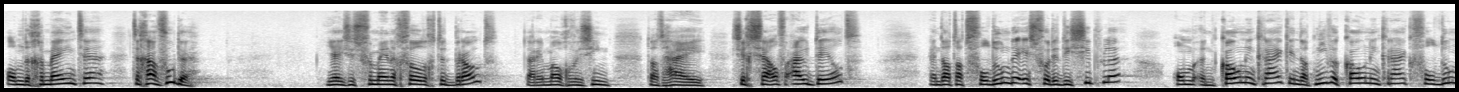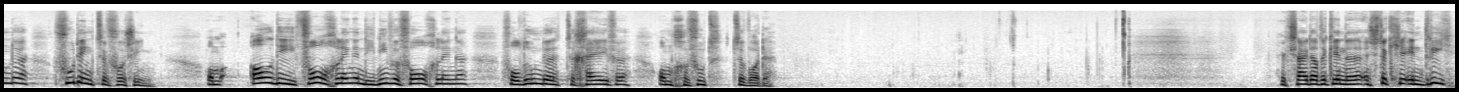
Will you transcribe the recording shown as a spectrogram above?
om de gemeente te gaan voeden. Jezus vermenigvuldigt het brood. Daarin mogen we zien dat hij zichzelf uitdeelt. En dat dat voldoende is voor de discipelen om een koninkrijk, in dat nieuwe koninkrijk, voldoende voeding te voorzien. Om al die volgelingen, die nieuwe volgelingen, voldoende te geven om gevoed te worden. Ik zei dat ik in een, stukje in, drie,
